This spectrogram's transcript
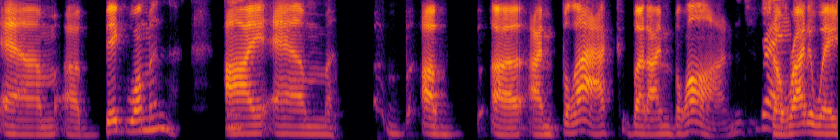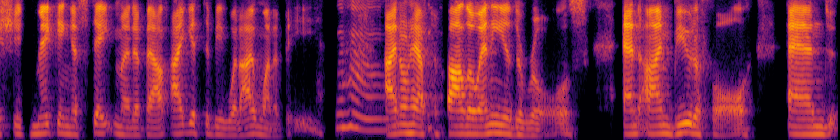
am a big woman i am a uh, I'm black, but I'm blonde. So Right. right away, she's making a statement about I get to be what I want to be. Mhm. I don't have to follow any of the rules, and I'm beautiful. and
